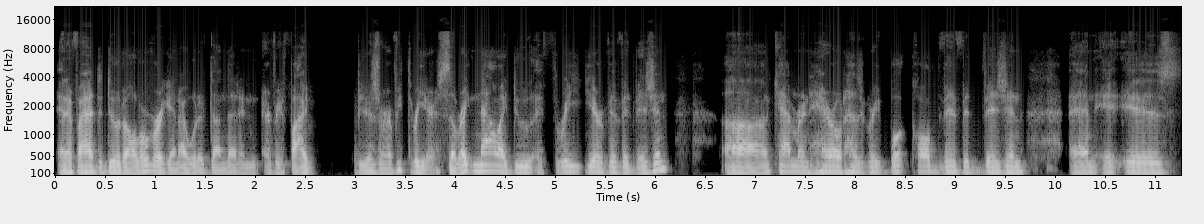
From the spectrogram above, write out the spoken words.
and if I had to do it all over again, I would have done that in every five years or every three years. So right now, I do a three-year vivid vision. Uh, Cameron Herold has a great book called Vivid Vision, and it is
